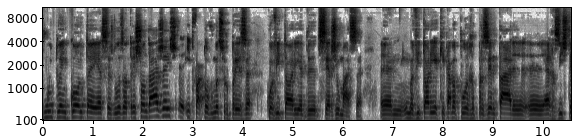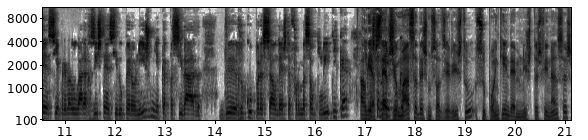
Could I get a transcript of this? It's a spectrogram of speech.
muito em conta essas duas ou três sondagens eh, e de facto houve uma surpresa com a vitória de, de Sérgio Massa. uma vitória que acaba por representar eh, a resistência, em primeiro lugar, a resistência do peronismo e a capacidade de recuperação desta formação política. Aliás, Sérgio Massa, deixe-me só dizer isto, supõe que ainda é Ministro das Finanças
